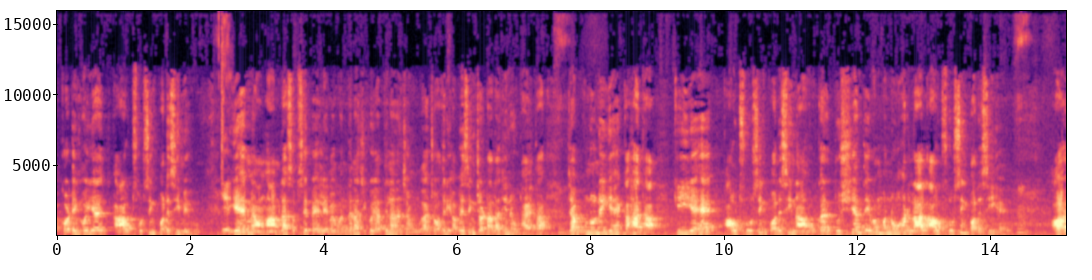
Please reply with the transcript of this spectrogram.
अकॉर्डिंग हो या आउटसोर्सिंग पॉलिसी में हो यह मामला सबसे पहले मैं वंदना जी को याद दिलाना चाहूँगा। चौधरी अभय सिंह चौटाला जी ने उठाया था जब उन्होंने यह कहा था कि यह आउटसोर्सिंग पॉलिसी ना होकर दुष्यंत एवं मनोहर लाल आउटसोर्सिंग पॉलिसी है। और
